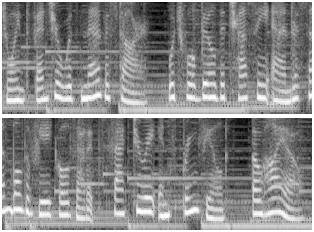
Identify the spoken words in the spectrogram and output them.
joint venture with Navistar, which will build the chassis and assemble the vehicles at its factory in Springfield, Ohio.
